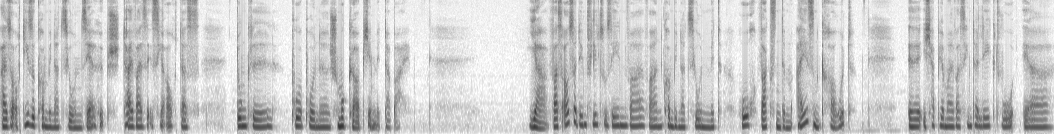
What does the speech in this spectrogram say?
Also auch diese Kombination sehr hübsch. Teilweise ist hier auch das dunkel-purpurne Schmuckkörbchen mit dabei. Ja, was außerdem viel zu sehen war, waren Kombinationen mit hochwachsendem Eisenkraut. Äh, ich habe hier mal was hinterlegt, wo er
